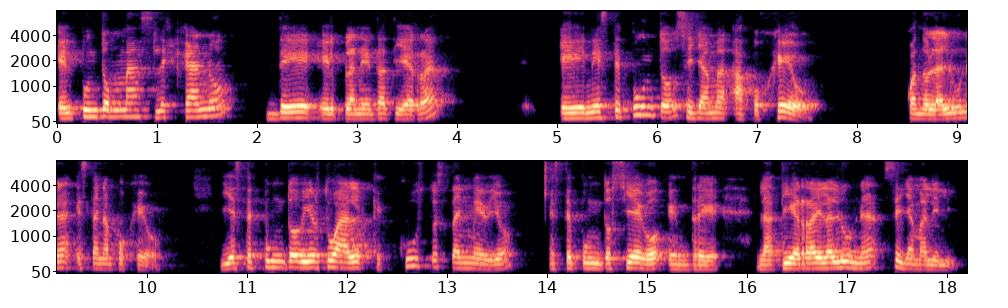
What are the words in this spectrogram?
el punto más lejano del planeta Tierra. En este punto se llama apogeo, cuando la luna está en apogeo. Y este punto virtual que justo está en medio, este punto ciego entre la Tierra y la Luna se llama Lilith.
